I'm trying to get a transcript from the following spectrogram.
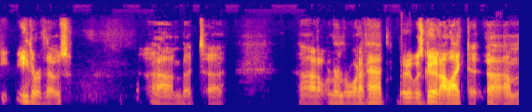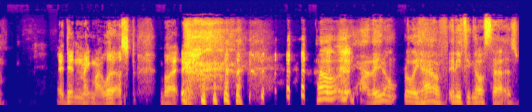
e- either of those, um, but uh, I don't remember what I've had. But it was good. I liked it. Um, it didn't make my list, but Well, yeah, they don't really have anything else that is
